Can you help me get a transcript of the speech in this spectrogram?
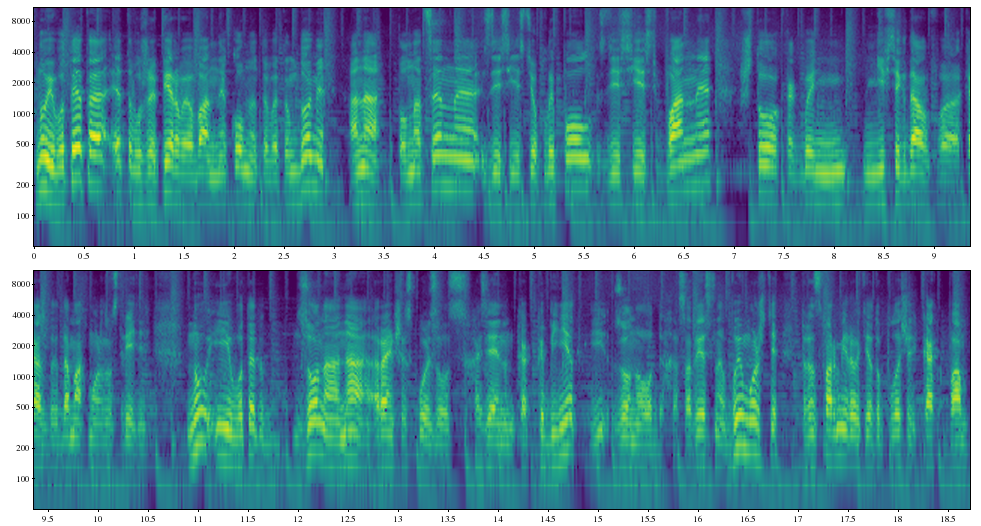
Ну и вот это, это уже первая ванная комната в этом доме. Она полноценная, здесь есть теплый пол, здесь есть ванная, что как бы не всегда в каждых домах можно встретить. Ну и вот эта зона, она раньше использовалась хозяином как кабинет и зона отдыха. Соответственно, вы можете трансформировать эту площадь как вам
